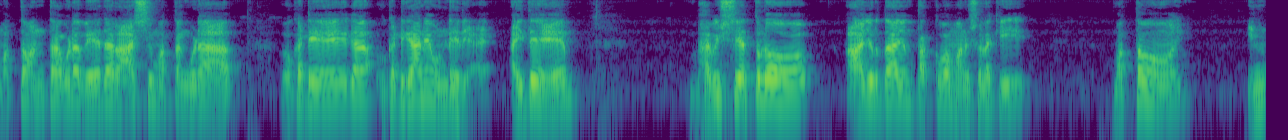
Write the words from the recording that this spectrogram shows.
మొత్తం అంతా కూడా వేద రాశి మొత్తం కూడా ఒకటేగా ఒకటిగానే ఉండేది. అయితే భవిష్యత్తులో ఆయుర్దాయం తక్కువ మనుషులకి మొత్తం ఇన్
